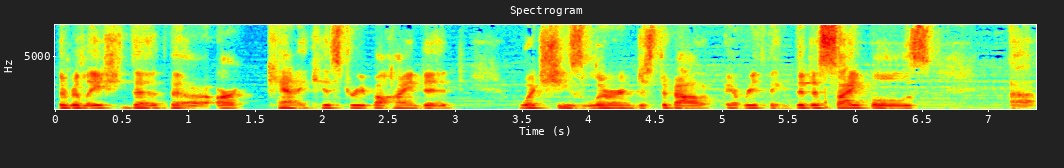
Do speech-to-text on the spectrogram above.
the relation, the, the arcanic history behind it, what she's learned just about everything, the disciples, um,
